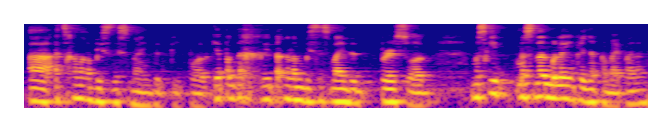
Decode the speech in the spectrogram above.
Ah, at saka mga business-minded people. Kaya pag nakakita ka ng business-minded person, maski masdan mo lang yung kanyang kamay, parang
